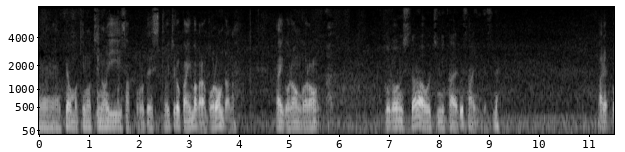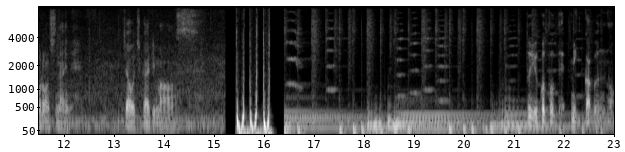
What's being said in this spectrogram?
えー、今日も気持ちのいい札幌です。東一郎くん今からゴロンだな。はいゴロンゴロンゴロンしたらお家に帰るサインですね。あれゴロンしないね。じゃあお家帰ります。ということで3日分の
